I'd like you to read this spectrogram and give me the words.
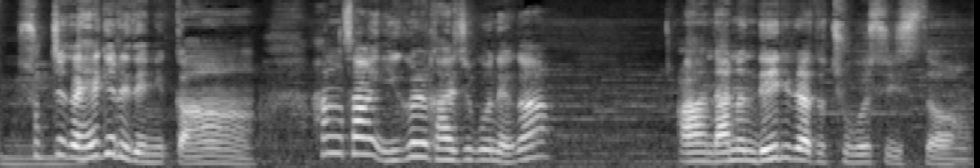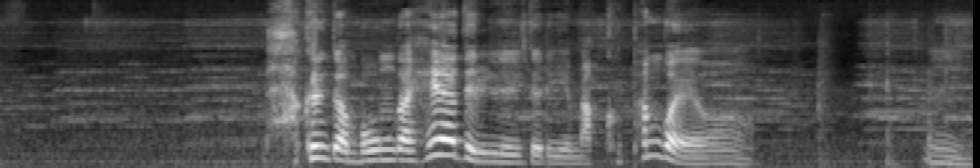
음. 숙제가 해결이 되니까 항상 이걸 가지고 내가 아 나는 내일이라도 죽을 수 있어. 막 그러니까 뭔가 해야 될 일들이 막 급한 거예요. 음.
